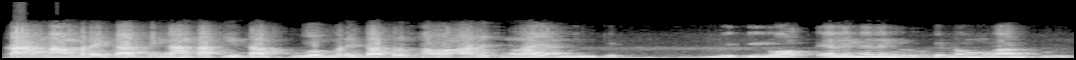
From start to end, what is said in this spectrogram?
Karena mereka sing ngangkat kitab buah, mereka terus sawangane sing layak mimpin. Iki kok eling-eling rugi omonganku.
